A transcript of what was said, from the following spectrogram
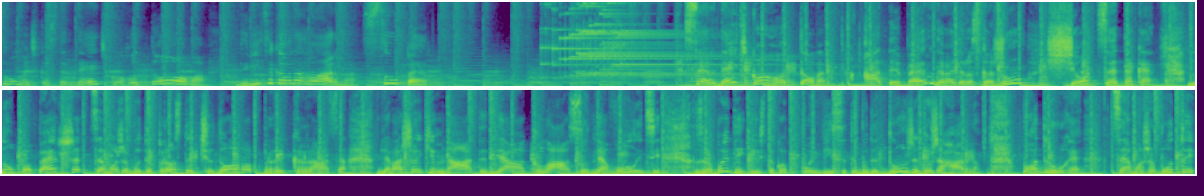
сумочка сердечко готова. Дивіться, яка вона гарна. Супер! Сердечко готове. А тепер давайте розкажу, що це таке. Ну, по-перше, це може бути просто чудова прикраса для вашої кімнати, для класу, для вулиці. Зробити і ось таке повісити буде дуже-дуже гарно. По-друге, це може бути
